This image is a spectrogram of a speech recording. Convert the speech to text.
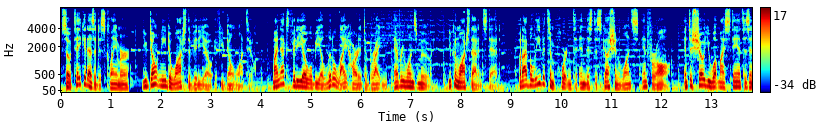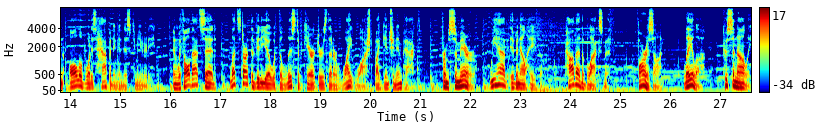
So take it as a disclaimer, you don't need to watch the video if you don't want to. My next video will be a little lighthearted to brighten everyone's mood. You can watch that instead. But I believe it's important to end this discussion once and for all, and to show you what my stance is in all of what is happening in this community. And with all that said, let's start the video with the list of characters that are whitewashed by Genshin Impact. From Sumeru, we have Ibn al-Haytham, Kaveh the Blacksmith, Faruzan, Layla, Kusanali,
